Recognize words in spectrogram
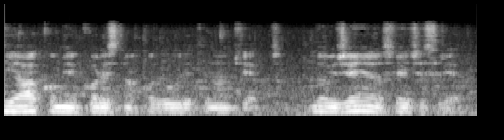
jako mi je korisno ako odgovorite na anketu. Doviđenja do sljedeće srijede.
